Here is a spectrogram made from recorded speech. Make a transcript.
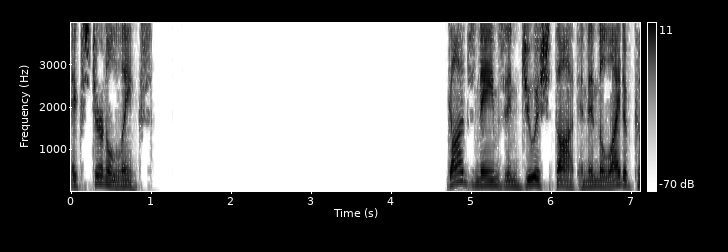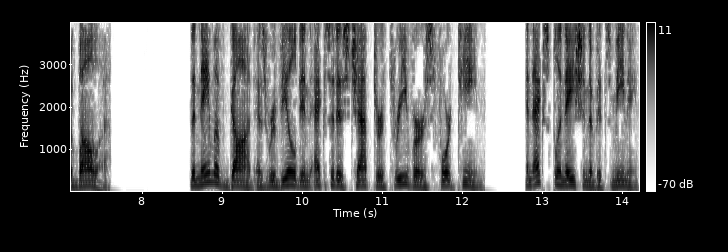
External links God's names in Jewish thought and in the light of Kabbalah The name of God is revealed in Exodus chapter 3 verse 14 an explanation of its meaning.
